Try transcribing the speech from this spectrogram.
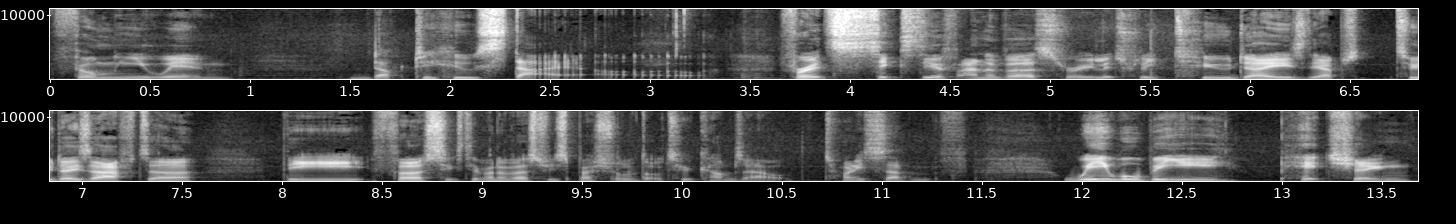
filming you in Doctor Who style for its 60th anniversary. Literally two days the episode, two days after the first 60th anniversary special of Doctor Who comes out, 27th. We will be pitching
